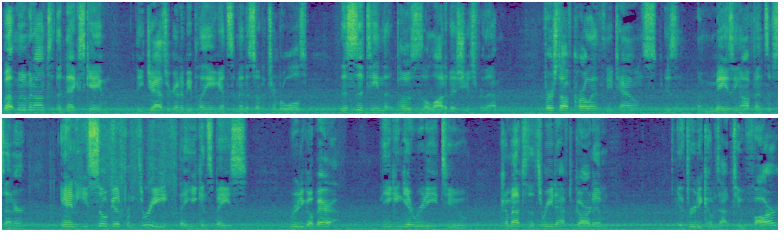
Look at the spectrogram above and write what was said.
But moving on to the next game, the Jazz are going to be playing against the Minnesota Timberwolves. This is a team that poses a lot of issues for them. First off, Karl-Anthony Towns is an amazing offensive center, and he's so good from three that he can space Rudy Gobert. He can get Rudy to come out to the three to have to guard him if Rudy comes out too far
